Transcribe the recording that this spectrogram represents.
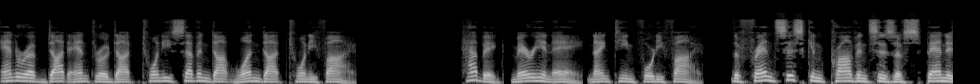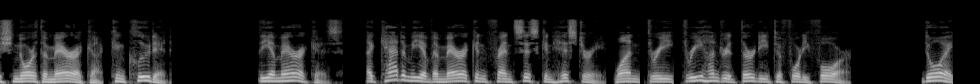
anarev.anthro.27.1.25 Habig, Marion A. 1945. The Franciscan Provinces of Spanish North America concluded. The Americas. Academy of American Franciscan History, 1 3, 330-44. Doi,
